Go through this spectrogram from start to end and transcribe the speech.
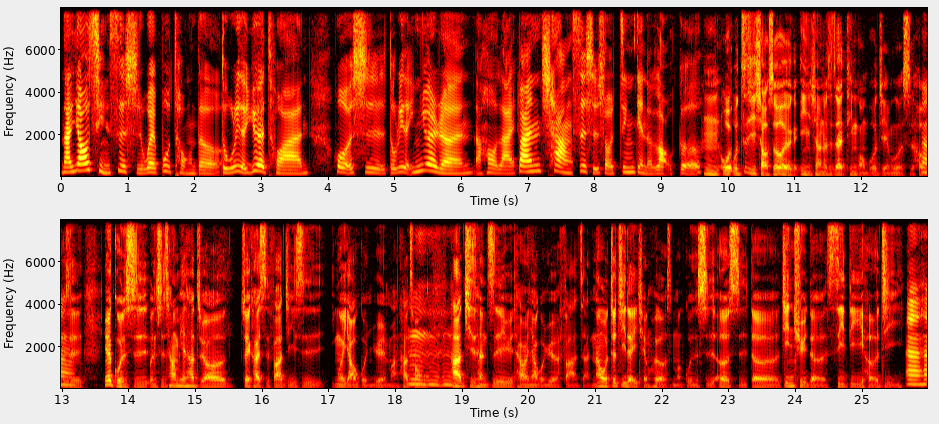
那邀请四十位不同的独立的乐团。或者是独立的音乐人，然后来翻唱四十首经典的老歌。嗯，我我自己小时候有一个印象，就是在听广播节目的时候，嗯就是因为滚石滚石唱片，它主要最开始发迹是因为摇滚乐嘛，它从、嗯嗯嗯它其实很致力于台湾摇滚乐的发展。然后我就记得以前会有什么滚石二十的金曲的 CD 合集，嗯哼，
